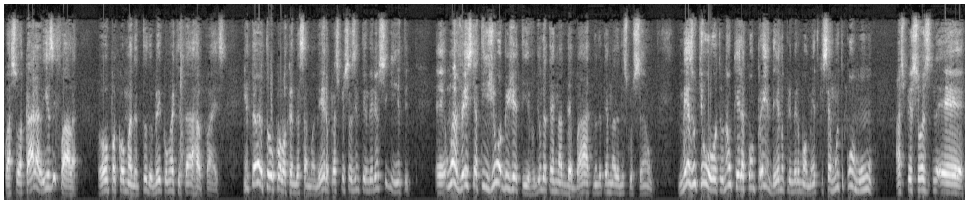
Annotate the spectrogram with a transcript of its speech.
com a sua cara lisa e fala, opa, comandante, tudo bem? Como é que tá, rapaz? Então eu estou colocando dessa maneira para as pessoas entenderem o seguinte, é, uma vez que atingiu o objetivo de um determinado debate, de uma determinada discussão, mesmo que o outro não queira compreender no primeiro momento, que isso é muito comum, as pessoas é,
